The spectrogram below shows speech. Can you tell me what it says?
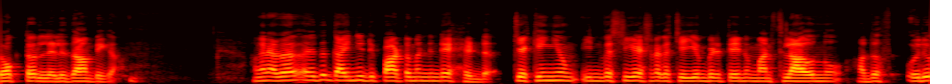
ഡോക്ടർ ലളിതാംബിക. അങ്ങനെ അത് ഇത് ഗൈനി ഡിപ്പാർട്ട്മെന്റിന്റെ ഹെഡ്. ചെക്കിങ്ങും ഇൻവെസ്റ്റിഗേഷനൊക്കെ ചെയ്യുമ്പോഴത്തേനും മനസ്സിലാവുന്നു അത് ഒരു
